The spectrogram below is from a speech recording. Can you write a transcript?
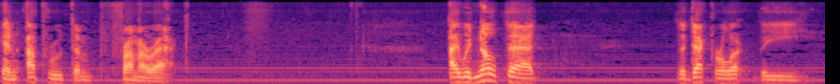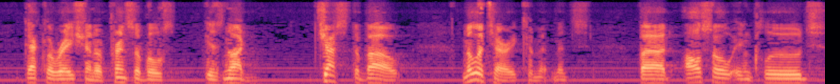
and uproot them from Iraq. I would note that the, declara the Declaration of Principles is not just about military commitments, but also includes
